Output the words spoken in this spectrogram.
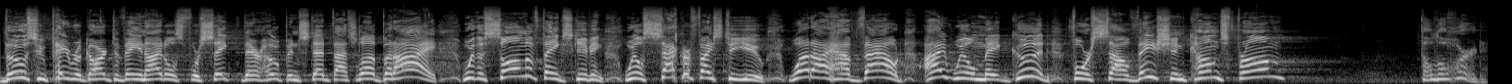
Those who pay regard to vain idols forsake their hope in steadfast love. But I, with a song of thanksgiving, will sacrifice to you what I have vowed. I will make good, for salvation comes from the Lord.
